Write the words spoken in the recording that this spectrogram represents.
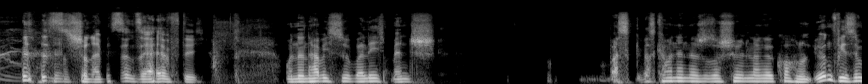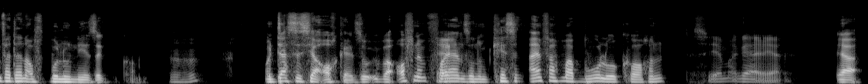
das ist schon ein bisschen sehr heftig. Und dann habe ich so überlegt, Mensch, was, was kann man denn da so schön lange kochen? Und irgendwie sind wir dann auf Bolognese gekommen. Mhm. Und das ist ja auch geil. So über offenem Feuer Ja. in so einem Kessel einfach mal Bolo kochen. Das wäre mal geil, ja. Ja.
